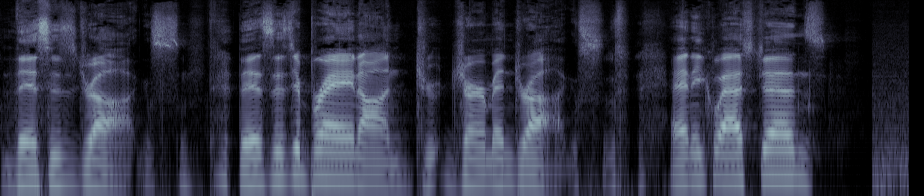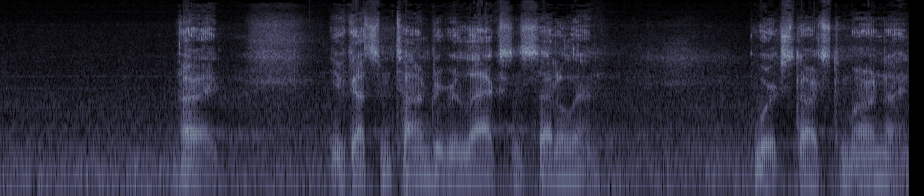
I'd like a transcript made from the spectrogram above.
This is drugs. This is your brain on dr- German drugs. Any questions? All right. You've got some time to relax and settle in. Work starts tomorrow night.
